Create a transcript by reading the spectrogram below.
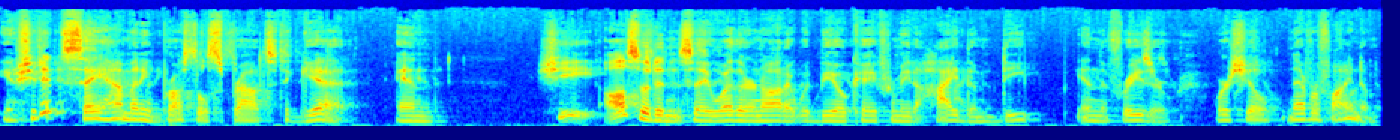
you know, she didn't say how many Brussels sprouts to get, and she also didn't say whether or not it would be okay for me to hide them deep in the freezer where she'll never find them.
